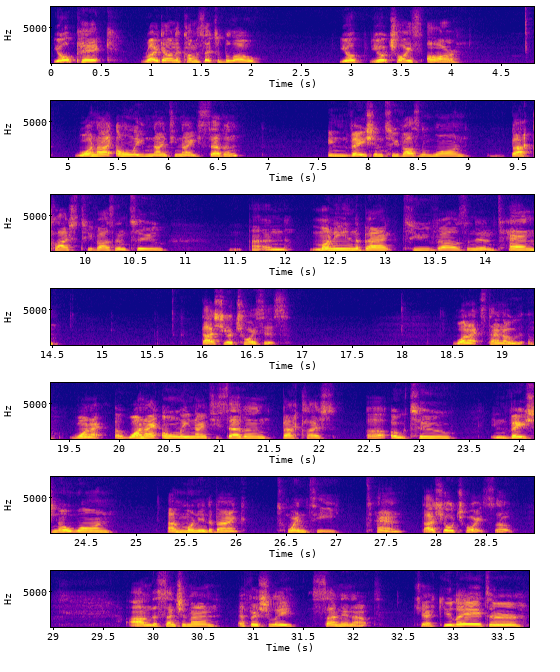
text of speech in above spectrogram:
Your pick. Write down in the comment section below. Your your choice are One Night Only 1997, Invasion 2001, Backlash 2002 and Money in the Bank 2010. That's your choices. One Night Stand, One Night, uh, One Night Only 97, Backlash uh, 02, Invasion 01, and Money in the Bank 2010. That's your choice. So, I'm the Central Man, officially signing out. Check you later.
